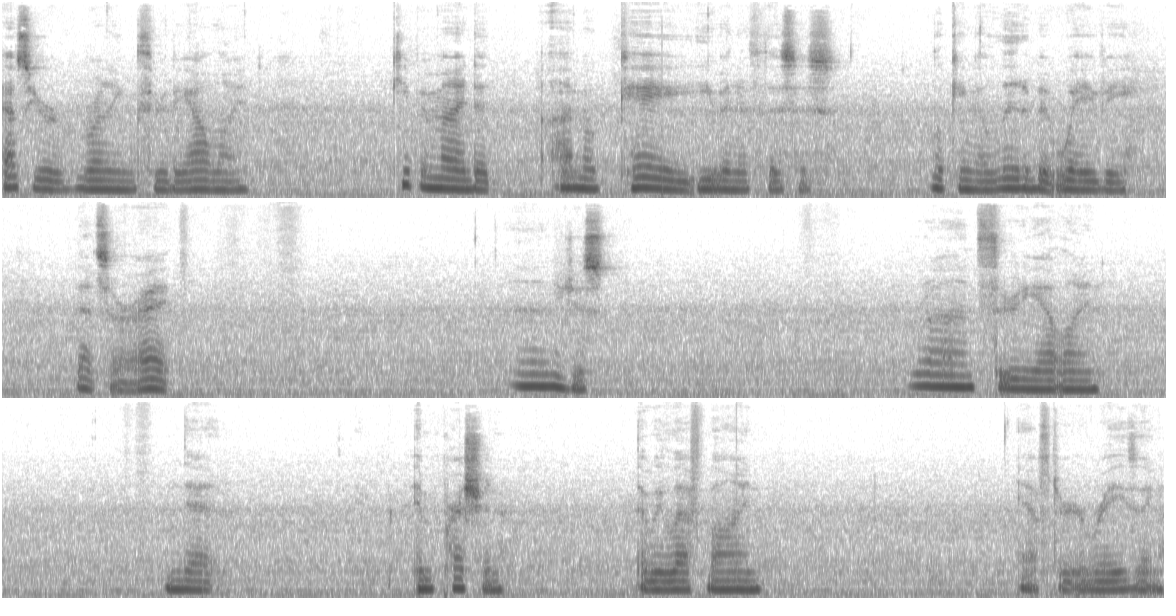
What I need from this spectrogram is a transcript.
as you're running through the outline, keep in mind that I'm okay even if this is looking a little bit wavy. That's alright. And you just run through the outline. And That impression that we left behind after erasing.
